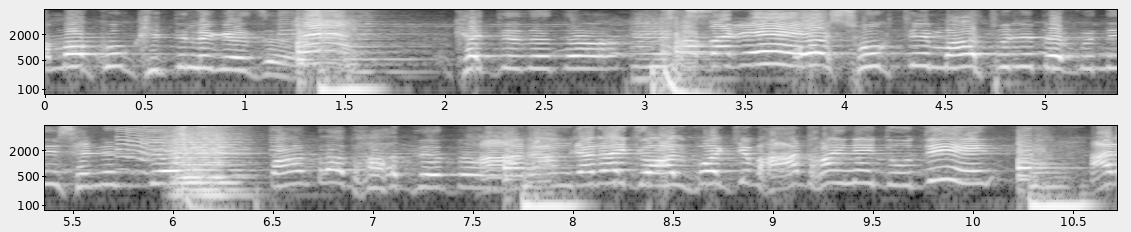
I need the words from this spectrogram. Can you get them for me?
আমার খুব খিদে লেগেছে। হ্যাঁ, খেতে দে তো। বাবা রে ও শুক্তি মাছ পুরি বেগুনি সেনে দিত পাঁচটা ভাত দে তো। হারাম দাদা জল পড়ছে ভাত হয় নাই দুদিন। আর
